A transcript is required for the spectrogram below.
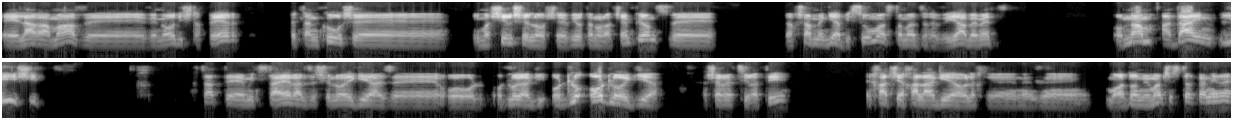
העלה רמה ו- ומאוד השתפר, וטנקור ש... עם השיר שלו שהביא אותנו לצ'מפיונס, ו... ועכשיו מגיע ביסומו, זאת אומרת זו רביעייה באמת, אמנם עדיין לי אישית קצת uh, מצטער על זה שלא הגיע איזה, או עוד לא, יגיע, עוד לא, עוד לא הגיע קשר יצירתי, אחד שיכל להגיע הולך לאיזה מועדון ממנצ'סטר כנראה,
